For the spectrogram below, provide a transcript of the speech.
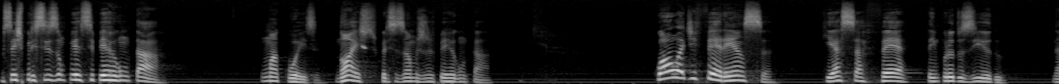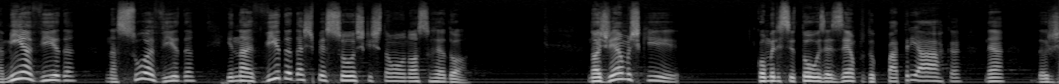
vocês precisam se perguntar uma coisa, nós precisamos nos perguntar: qual a diferença que essa fé tem produzido na minha vida, na sua vida e na vida das pessoas que estão ao nosso redor? Nós vemos que, como ele citou os exemplos do patriarca, né, dos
